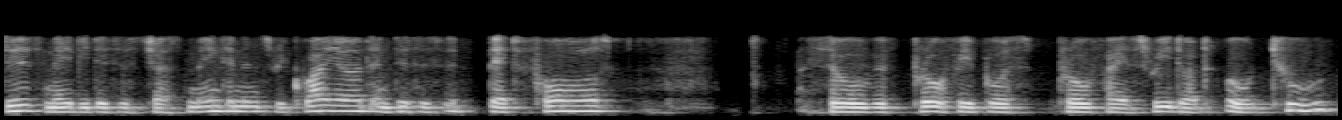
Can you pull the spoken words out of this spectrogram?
this, maybe this is just maintenance required and this is a bad fault. So with Profibus Profile 3.02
